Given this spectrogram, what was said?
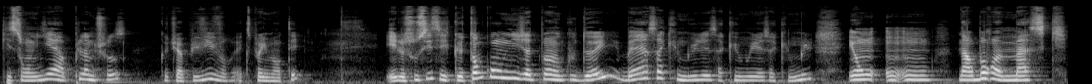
qui sont liées à plein de choses que tu as pu vivre, expérimenter. Et le souci, c'est que tant qu'on n'y jette pas un coup d'œil, ben, ça s'accumule et s'accumule et s'accumule. Et on, on, on arbore un masque,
